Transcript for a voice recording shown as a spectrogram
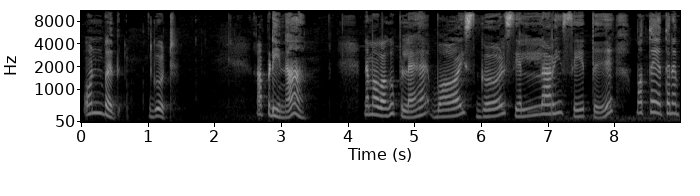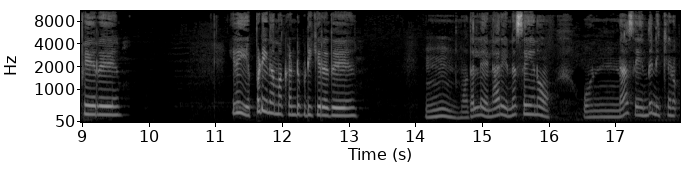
ஒன்பது. குட் அப்படின்னா நம்ம வகுப்பில் பாய்ஸ் கேர்ள்ஸ் எல்லாரையும் சேர்த்து மொத்தம் எத்தனை பேர்? இதை எப்படி நம்ம கண்டுபிடிக்கிறது? ம் முதல்ல எல்லோரும் என்ன செய்யணும்? ஒன்றா சேர்ந்து நிற்கணும்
